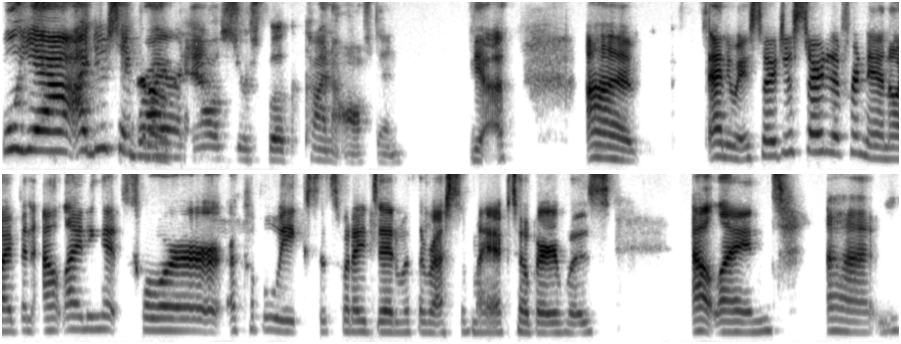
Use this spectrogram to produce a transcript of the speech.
well, yeah, I do say Briar and Alistair's book kind of often. yeah um anyway so i just started it for nano i've been outlining it for a couple weeks that's what i did with the rest of my october was outlined um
